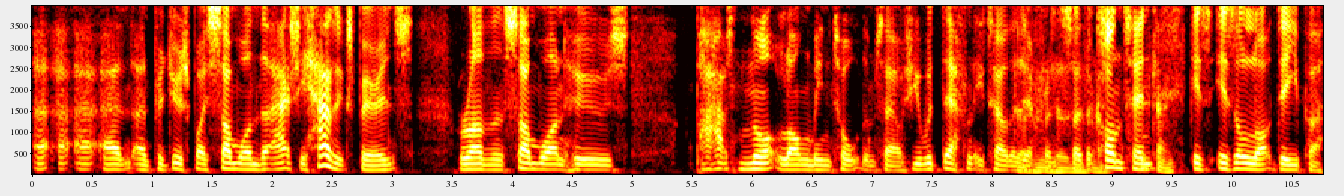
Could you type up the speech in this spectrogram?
uh, and, and produced by someone that actually has experience rather than someone who's perhaps not long been taught themselves, you would definitely tell the Definitely difference. so the the content Okay. is is a lot deeper.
